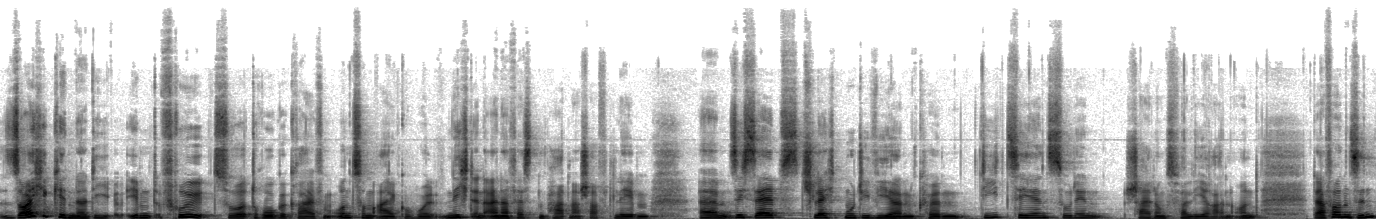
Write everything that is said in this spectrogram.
solche Kinder, die eben früh zur Droge greifen und zum Alkohol, nicht in einer festen Partnerschaft leben, ähm, sich selbst schlecht motivieren können, die zählen zu den Scheidungsverlierern. Und davon sind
